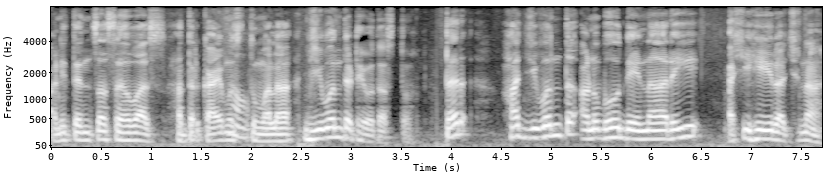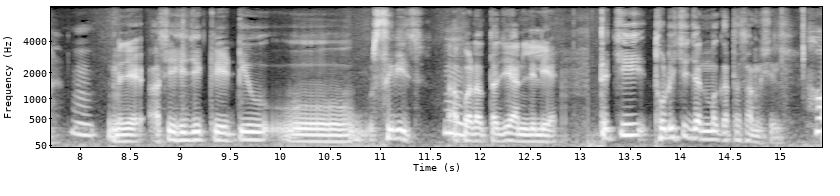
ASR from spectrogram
आणि त्यांचा सहवास हा तर कायमच हो. तुम्हाला जिवंत ठेवत असतो तर हा जिवंत अनुभव देणारी अशी ही रचना. म्हणजे अशी ही जी क्रिएटिव्ह सिरीज आपण आता जी आणलेली आहे त्याची थोडीशी जन्मकथा सांगशील? हो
